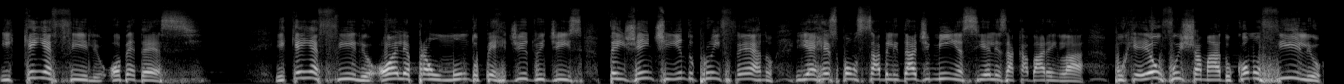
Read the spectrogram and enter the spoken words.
E quem é filho obedece. E quem é filho olha para um mundo perdido e diz: tem gente indo para o inferno e é responsabilidade minha se eles acabarem lá, porque eu fui chamado como filho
